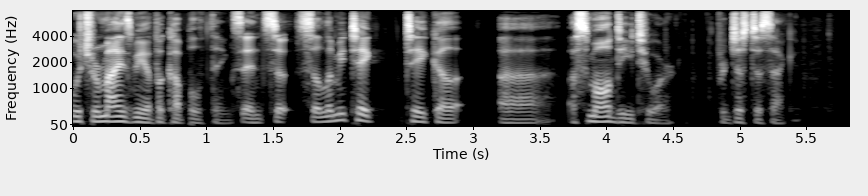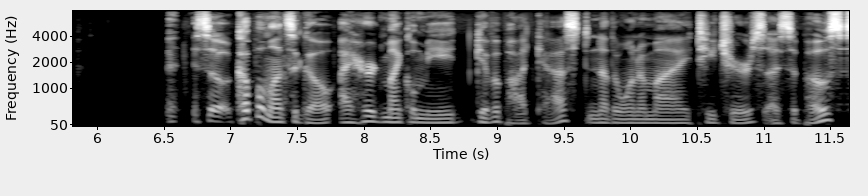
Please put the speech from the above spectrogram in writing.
which reminds me of a couple of things. And so so let me take take a a, a small detour for just a second. So a couple months ago, I heard Michael Meade give a podcast, another one of my teachers, I suppose,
